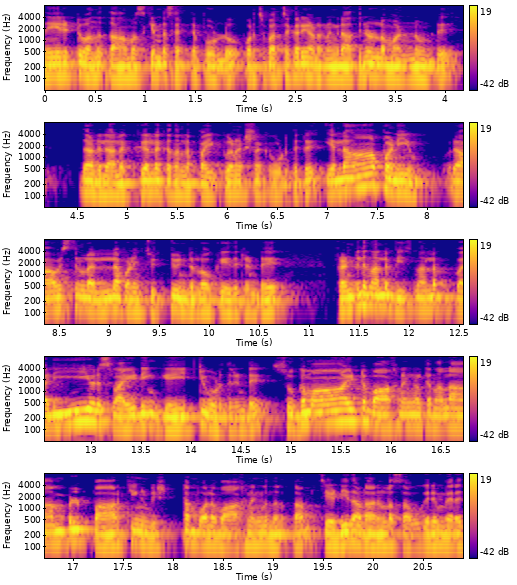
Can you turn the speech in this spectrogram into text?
നേരിട്ട് വന്ന് താമസിക്കേണ്ട സെറ്റപ്പേ ഉള്ളൂ. കുറച്ച് പച്ചക്കറി നടണമെങ്കിൽ അതിനുള്ള മണ്ണുണ്ട്. ഇതാണ്ടല്ലോ അലക്കുകല്ലൊക്കെ നല്ല പൈപ്പ് കണക്ഷനൊക്കെ കൊടുത്തിട്ട് എല്ലാ പണിയും ഒരാവശ്യത്തിനുള്ള എല്ലാ പണിയും ചുറ്റും ഇന്റർലോക്ക് ചെയ്തിട്ടുണ്ട്. ഫ്രണ്ടിൽ നല്ല വി നല്ല വലിയൊരു സ്ലൈഡിങ് ഗേറ്റ് കൊടുത്തിട്ടുണ്ട്. സുഖമായിട്ട് വാഹനങ്ങൾക്ക് നല്ല ആമ്പിൾ പാർക്കിംഗ് ഉണ്ട്. ഇഷ്ടം പോലെ വാഹനങ്ങൾ നിർത്താം. ചെടി നടാനുള്ള സൗകര്യം വരെ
